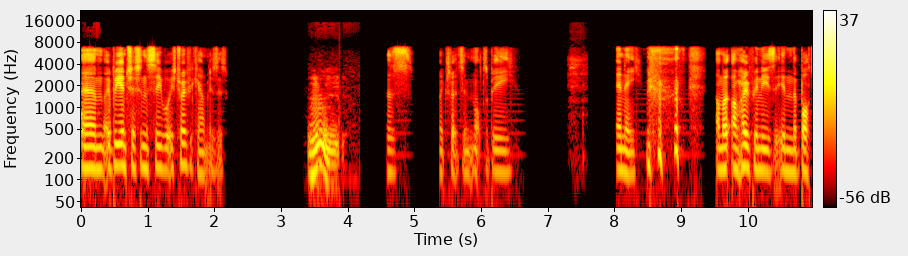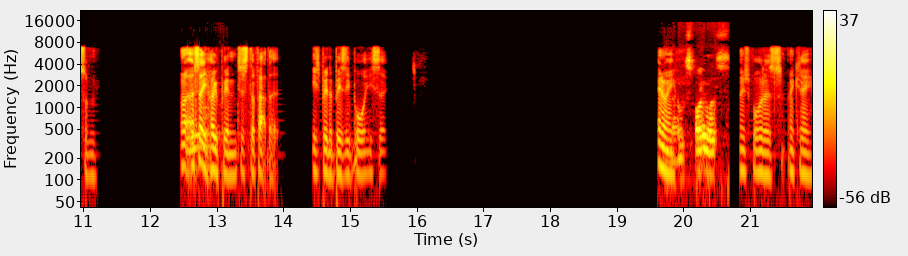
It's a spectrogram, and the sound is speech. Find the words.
Um, it'd be interesting to see what his trophy count is this Mm. Because I'm expecting not to be any. I'm I'm hoping he's in the bottom. Well, I say hoping, just the fact that he's been a busy boy. So anyway, No spoilers. no spoilers. Okay.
